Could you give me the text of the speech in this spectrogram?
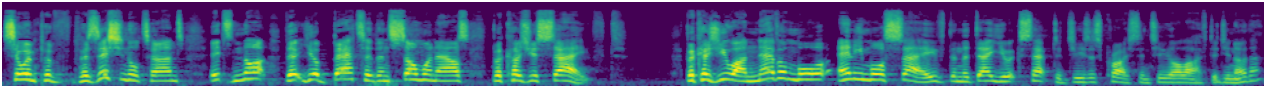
So, in positional terms, it's not that you're better than someone else because you're saved. Because you are never more, any more saved than the day you accepted Jesus Christ into your life. Did you know that?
